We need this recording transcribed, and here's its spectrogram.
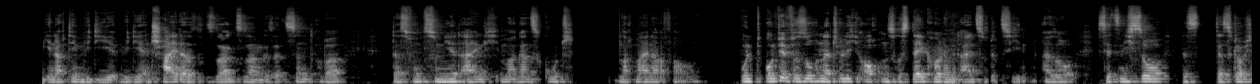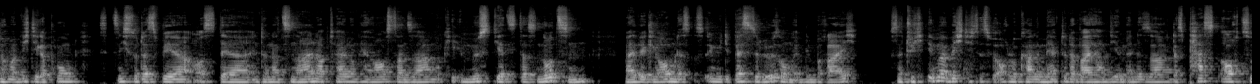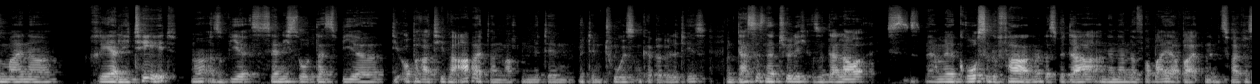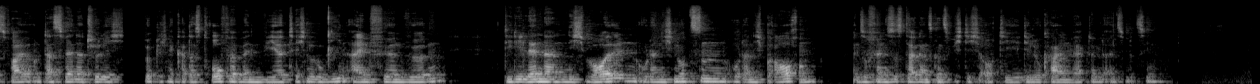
je nachdem, wie die, wie die Entscheider sozusagen zusammengesetzt sind. Aber das funktioniert eigentlich immer ganz gut, nach meiner Erfahrung. Und, und wir versuchen natürlich auch unsere Stakeholder mit einzubeziehen. Also ist jetzt nicht so, das, das ist, glaube ich, nochmal ein wichtiger Punkt, ist jetzt nicht so, dass wir aus der internationalen Abteilung heraus dann sagen, okay, ihr müsst jetzt das nutzen, weil wir glauben, das ist irgendwie die beste Lösung in dem Bereich. Es ist natürlich immer wichtig, dass wir auch lokale Märkte dabei haben, die am Ende sagen, das passt auch zu meiner Realität. Ne? Also wir, es ist ja nicht so, dass wir die operative Arbeit dann machen mit den, mit den Tools und Capabilities. Und das ist natürlich, also da haben wir große Gefahr, ne? dass wir da aneinander vorbeiarbeiten im Zweifelsfall. Und das wäre natürlich wirklich eine Katastrophe, wenn wir Technologien einführen würden, die die Länder nicht wollen oder nicht nutzen oder nicht brauchen. Insofern ist es da ganz, ganz wichtig, auch die, die lokalen Märkte mit einzubeziehen.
